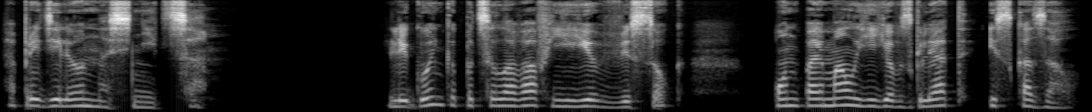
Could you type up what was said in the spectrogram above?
Определенно снится. Легонько поцеловав ее в висок, он поймал ее взгляд и сказал.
